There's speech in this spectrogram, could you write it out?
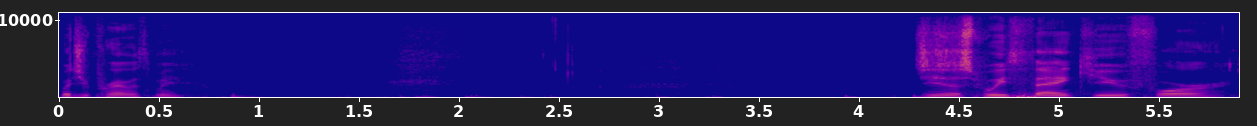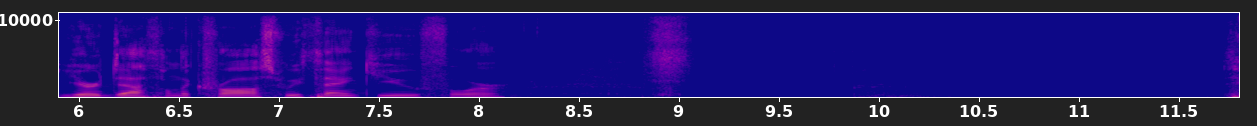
Would you pray with me? Jesus, we thank you for your death on the cross. We thank you for the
